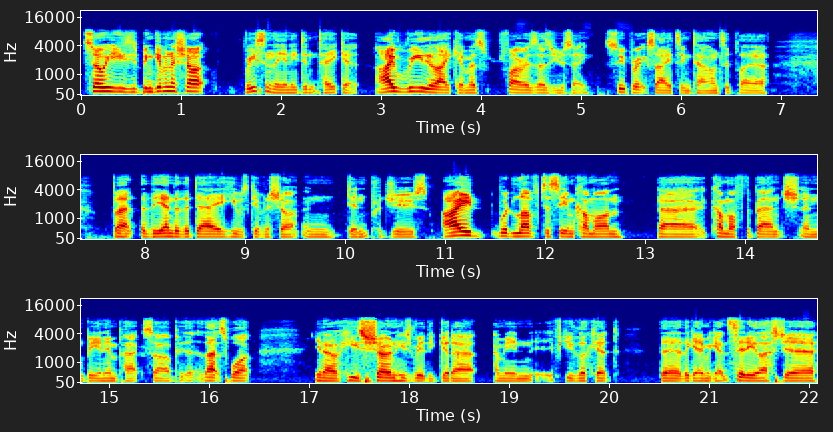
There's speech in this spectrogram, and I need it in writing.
so he's been given a shot recently and he didn't take it. I really like him as far as as you say, super exciting, talented player but at the end of the day, he was given a shot and didn't produce. I would love to see him come on, uh, come off the bench and be an impact sub. That's what you know he's shown he's really good at. I mean, if you look at the the game against City last year,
